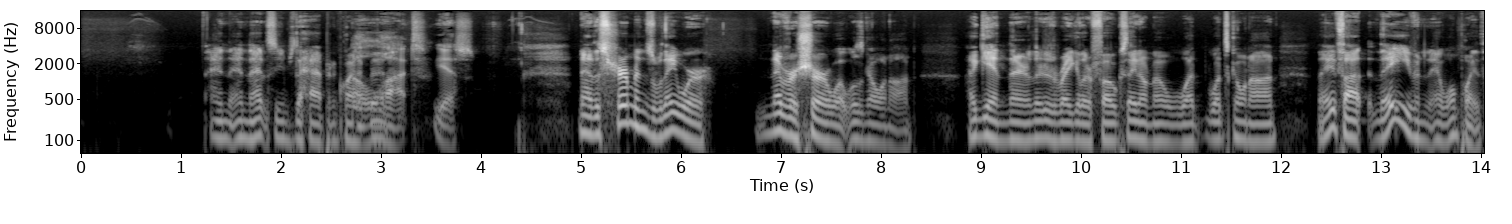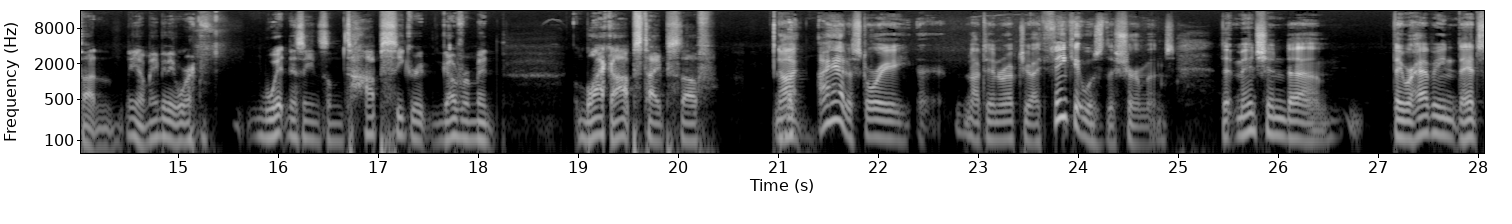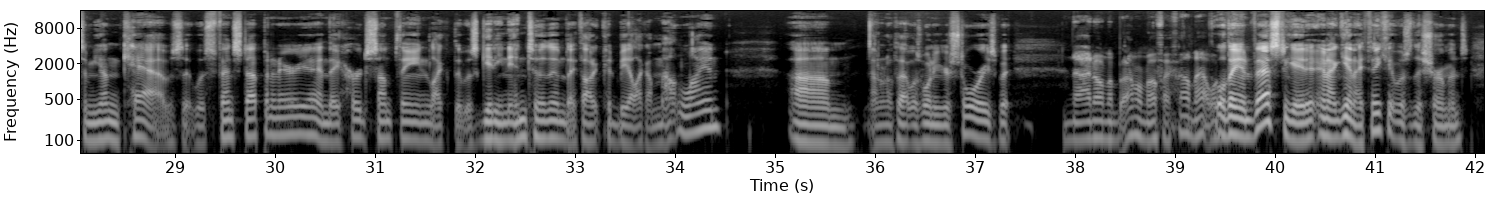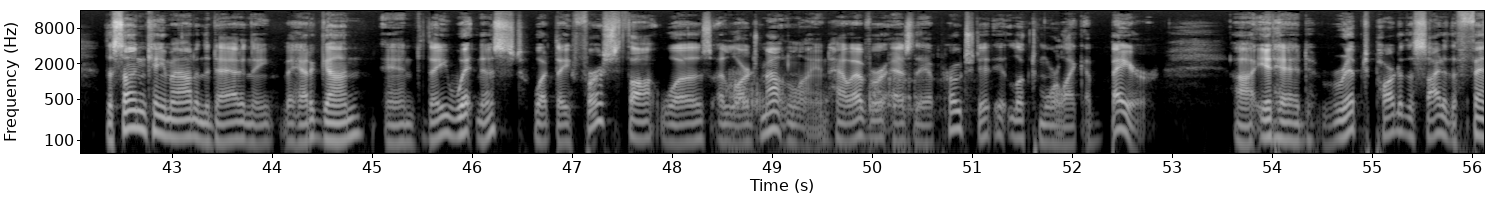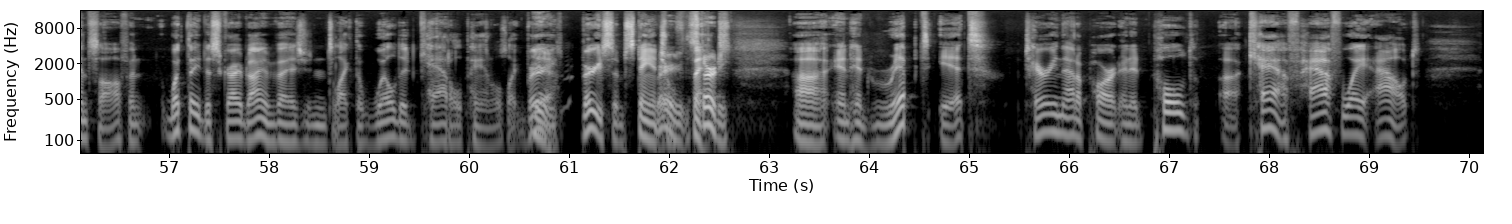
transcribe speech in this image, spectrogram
and and that seems to happen quite a a, lot. Yes. Now the Shermans, they were never sure what was going on. Again, they're they're just regular folks. They don't know what what's going on. They thought they even at one point thought you know maybe they were witnessing some top secret government black ops type stuff. No, I, I had a story, uh, not to interrupt you. I think it was the Shermans that mentioned um, they were having, they had some young calves that was fenced up in an area and they heard something like that was getting into them. They thought it could be like a mountain lion. Um, I don't know if that was one of your stories, but No, I don't know. I don't know if I found that one. well, they investigated, and again, I think it was the Shermans. The son came out and the dad, and they they had a gun, and they witnessed what they first thought was a large mountain lion. However, as they approached it, it looked more like a bear. Uh, it had ripped part of the side of the fence off, and what they described, I envisioned like the welded cattle panels, like very Yeah. very substantial, Very fence sturdy. Uh, and had ripped it, tearing that apart, and had pulled a calf halfway out.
